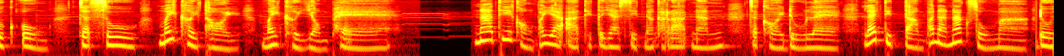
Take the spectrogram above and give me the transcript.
ทุกๆองค์ จะสู้ไม่เคยถอย ไม่เคยยอมแพ้ หน้าที่ของพญาอาทิตยสิทธิ์นคราชนั้น จะคอยดูแลและติดตามพระนานาคโสมา โดย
